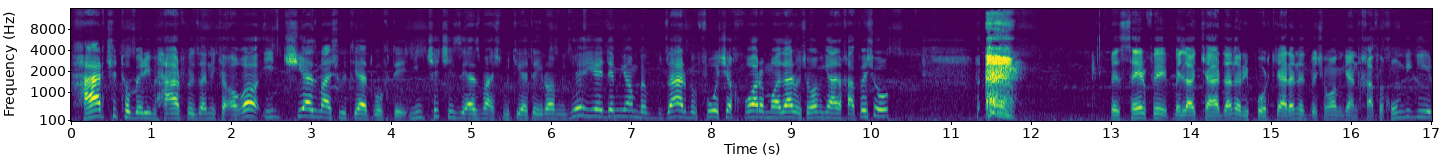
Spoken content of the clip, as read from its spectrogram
هر چی تو بریم حرف بزنی که آقا این چی از مشروطیت گفته؟ این چه چیزی از مشروطیت ایران میگه؟ یه عده میان به ضرب فوش خار مادر به شما میگن خفه شو به صرف بلاک کردن و ریپورت کردن به شما میگن خفه خون بگیر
